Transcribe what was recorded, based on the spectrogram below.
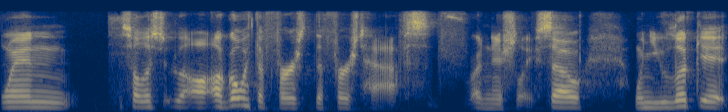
when so let's I'll go with the first the first halves initially. So when you look at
